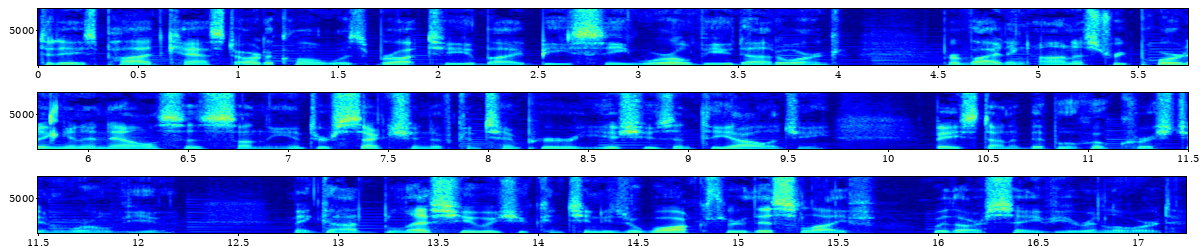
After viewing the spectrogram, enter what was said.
Today's podcast article was brought to you by bcworldview.org, providing honest reporting and analysis on the intersection of contemporary issues and theology based on a biblical Christian worldview. May God bless you as you continue to walk through this life with our Savior and Lord.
